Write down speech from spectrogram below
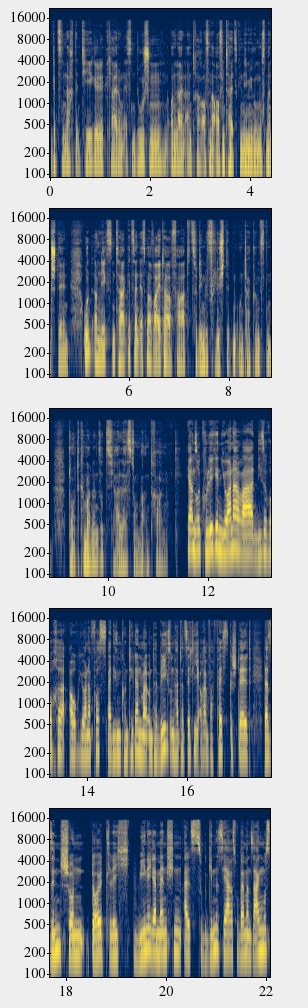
Gibt es eine Nacht in Tegel, Kleidung, Essen, Duschen, Online-Antrag auf eine Aufenthaltsgenehmigung muss man stellen. Und am nächsten Tag geht es dann erstmal weiter, Fahrt zu den geflüchteten Unterkünften. Dort kann man dann Sozialleistungen beantragen. Ja, unsere Kollegin Joanna war diese Woche auch Joanna Voss bei diesen Containern mal unterwegs und hat tatsächlich auch einfach festgestellt, da sind schon deutlich weniger Menschen als zu Beginn des Jahres, wobei man sagen muss,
